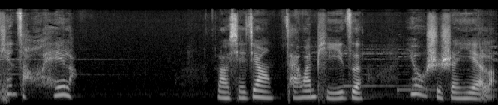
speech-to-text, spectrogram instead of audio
天早黑了。老鞋匠裁完皮子，又是深夜了。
